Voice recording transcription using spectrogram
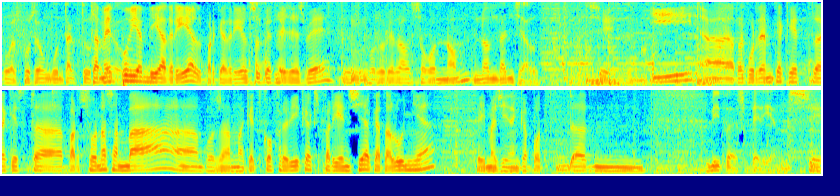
Quan els poseu en contacte... també et podíem dir Adriel, perquè Adriel sí que es llegeix bé, que jo suposo que és el segon nom. Nom d'àngel. Sí, i eh, recordem que aquest, aquesta persona se'n va eh, doncs amb aquest cofre Vic experiència a Catalunya, que imaginem que pot eh, VIP Experience. sí,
